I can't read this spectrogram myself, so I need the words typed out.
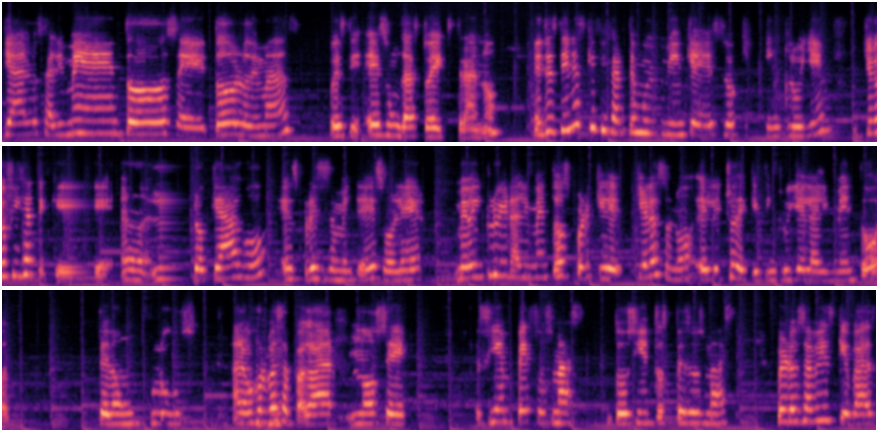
Ya los alimentos, eh, todo lo demás, pues es un gasto extra, ¿no? Entonces tienes que fijarte muy bien qué es lo que incluye. Yo fíjate que eh, lo que hago es precisamente eso, leer. Me va a incluir alimentos porque quieras o no, el hecho de que te incluya el alimento te da un plus. A lo mejor vas a pagar, no sé, 100 pesos más, 200 pesos más, pero sabes que vas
